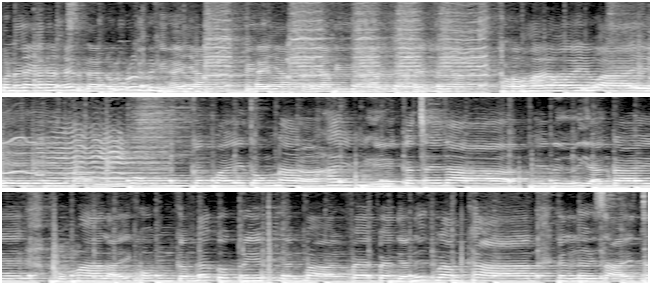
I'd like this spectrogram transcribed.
คนใดนั้นนึกสนุกรู้ขึ้นขยับขยับขยับขยับขยับเข้ามาไวไวตั้งงกันไว้ตรงหน้าให้พี่เอกชัยลาไม่หรืออย่างไร ผมมาหลายคนกับนักดนตรีเพื่อนบ้านแฟนๆอย่านึกรำคาญกันเลยสายใจ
